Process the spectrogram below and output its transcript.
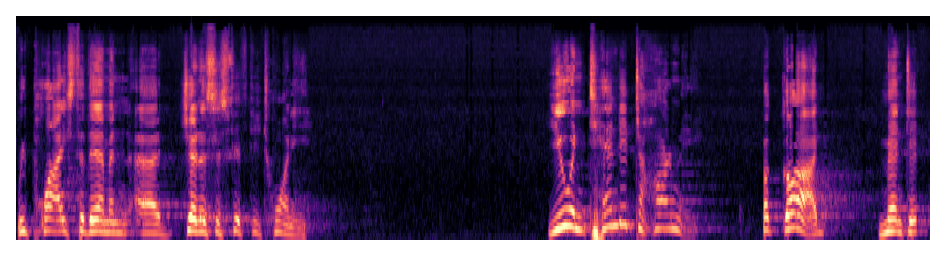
replies to them in uh, Genesis 50 20. You intended to harm me, but God meant it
